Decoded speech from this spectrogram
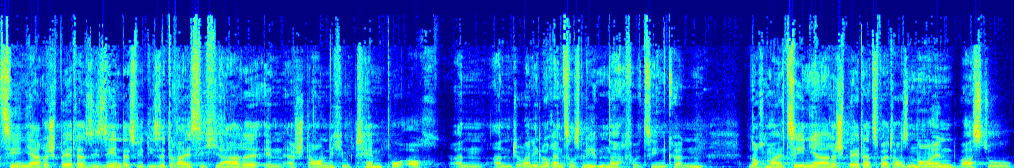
zehn Jahre später, Sie sehen, dass wir diese 30 Jahre in erstaunlichem Tempo auch an, an Giovanni Lorenzos Leben nachvollziehen können. Nochmal zehn Jahre später, 2009, warst du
